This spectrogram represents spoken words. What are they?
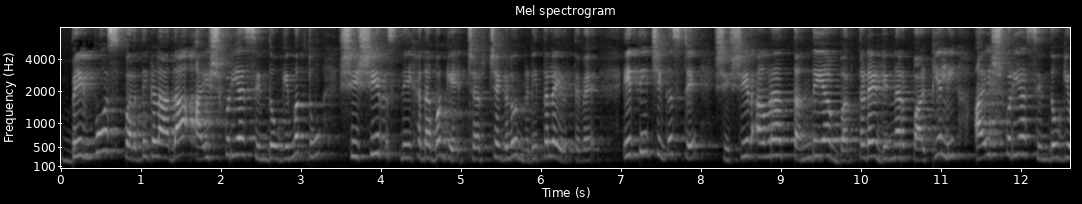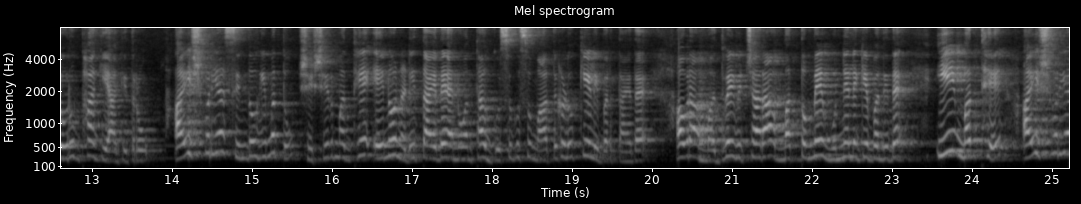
ಬಿಗ್ ಬಾಸ್ ಸ್ಪರ್ಧಿಗಳಾದ ಐಶ್ವರ್ಯ ಸಿಂಧೋಗಿ ಮತ್ತು ಶಿಶಿರ್ ಸ್ನೇಹದ ಬಗ್ಗೆ ಚರ್ಚೆಗಳು ನಡೀತಲೇ ಇರ್ತವೆ ಇತ್ತೀಚೆಗಷ್ಟೇ ಶಿಶಿರ್ ಅವರ ತಂದೆಯ ಬರ್ತ್ಡೇ ಡಿನ್ನರ್ ಪಾರ್ಟಿಯಲ್ಲಿ ಐಶ್ವರ್ಯ ಸಿಂಧೋಗಿ ಅವರು ಭಾಗಿಯಾಗಿದ್ರು ಐಶ್ವರ್ಯ ಸಿಂಧೋಗಿ ಮತ್ತು ಶಿಶಿರ್ ಮಧ್ಯೆ ಏನೋ ನಡೀತಾ ಇದೆ ಅನ್ನುವಂಥ ಗುಸುಗುಸು ಮಾತುಗಳು ಕೇಳಿ ಬರ್ತಾ ಇದೆ. ಅವರ ಮದುವೆ ವಿಚಾರ ಮತ್ತೊಮ್ಮೆ ಮುನ್ನೆಲೆಗೆ ಬಂದಿದೆ. ಈ ಮಧ್ಯೆ ಐಶ್ವರ್ಯ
